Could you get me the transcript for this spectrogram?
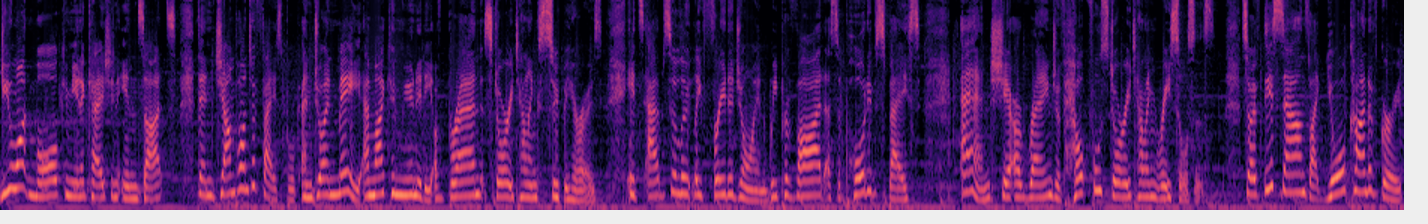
Do you want more communication insights? Then jump onto Facebook and join me and my community of brand storytelling superheroes. It's absolutely free to join. We provide a supportive space and share a range of helpful storytelling resources. So if this sounds like your kind of group,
